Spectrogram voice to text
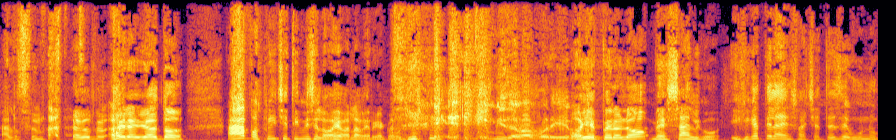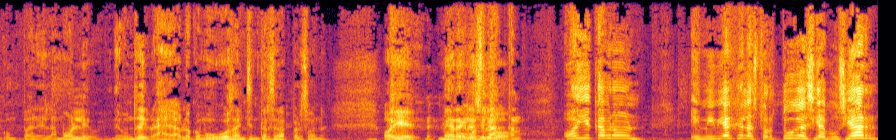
a los otro- Ay, le dio todo. Ah, pues pinche Timmy se lo va a llevar la verga, como quiera. Timmy se va a morir. Oye, güey. pero luego me salgo y fíjate la desfachatez de uno, compadre, la mole, güey. De un ay, hablo como Hugo Sánchez en tercera persona. Oye, me regreso y le digo, oye, cabrón, ¿y mi viaje a las tortugas y a bucear?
